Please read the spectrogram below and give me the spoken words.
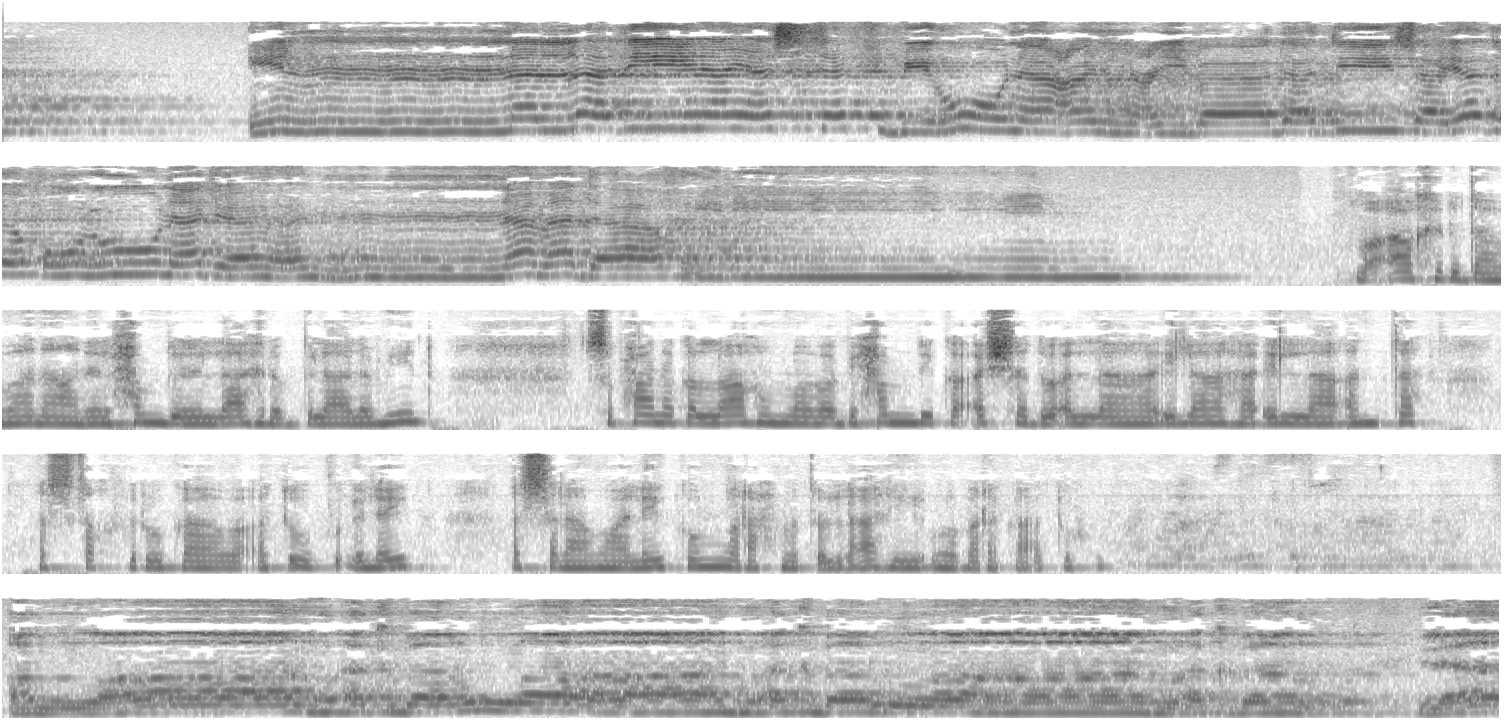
إن الذين يستكبرون عن عبادتي سيدخلون جهنم داخلين. وآخر دعوانا ان الحمد للہ رب العالمین. سبحانک اللہم و بحمدک اشہد ان لا الہ الا انت. استغفرک و اتوب الیک. السلام علیکم و رحمۃ اللہ وبرکاتہ الله أكبر الله أكبر الله أكبر لا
